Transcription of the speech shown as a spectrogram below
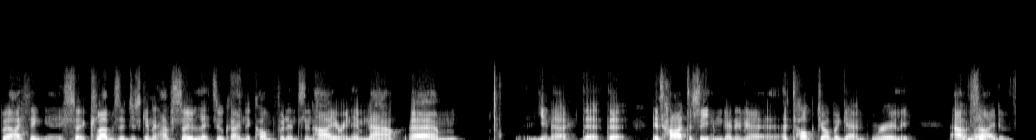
But I think so, clubs are just going to have so little kind of confidence in hiring him now. Um, you know that that it's hard to see him getting a, a top job again, really outside yeah. of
